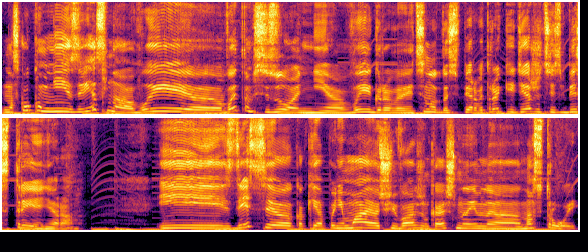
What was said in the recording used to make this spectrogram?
Насколько мне известно, вы э, в этом сезоне выигрываете, ну, то есть в первой тройке держитесь без тренера. И здесь, э, как я понимаю, очень важен, конечно, именно настрой.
